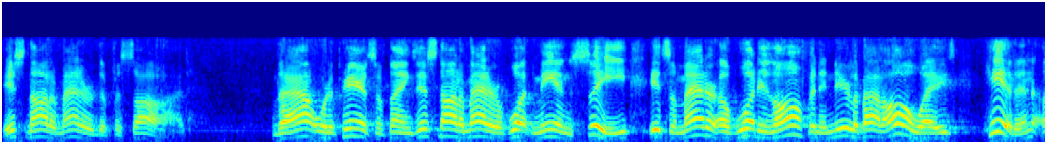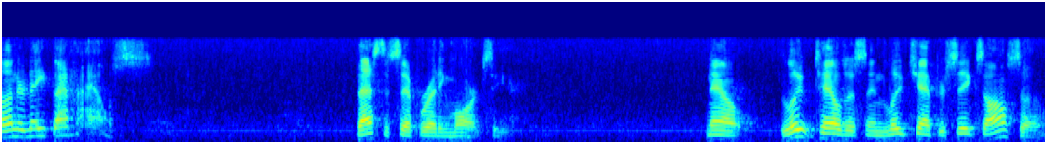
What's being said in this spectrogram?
It's not a matter of the facade, the outward appearance of things. It's not a matter of what men see. It's a matter of what is often and nearly about always hidden underneath that house. That's the separating marks here. Now, Luke tells us in Luke chapter 6 also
